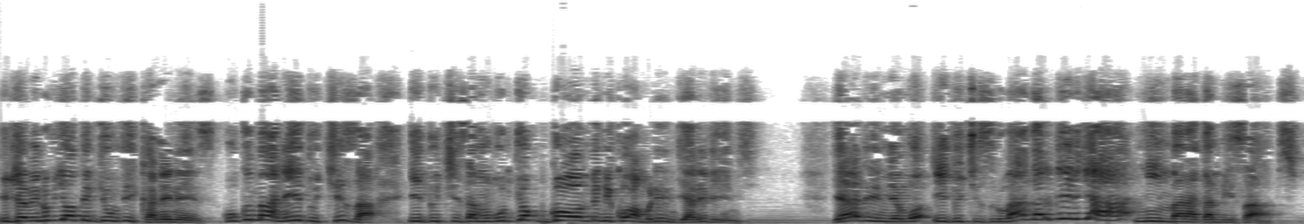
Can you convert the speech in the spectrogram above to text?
Ibyo bintu byombi byumvikane neza. Kuko imana iyo idukiza idukiza mu buryo bwombi niko wamuririmbyi yaririmbye. Yararirimbye ngo idukiza urubanza rw'ibyaha n'imbaraga mbi zabyo.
